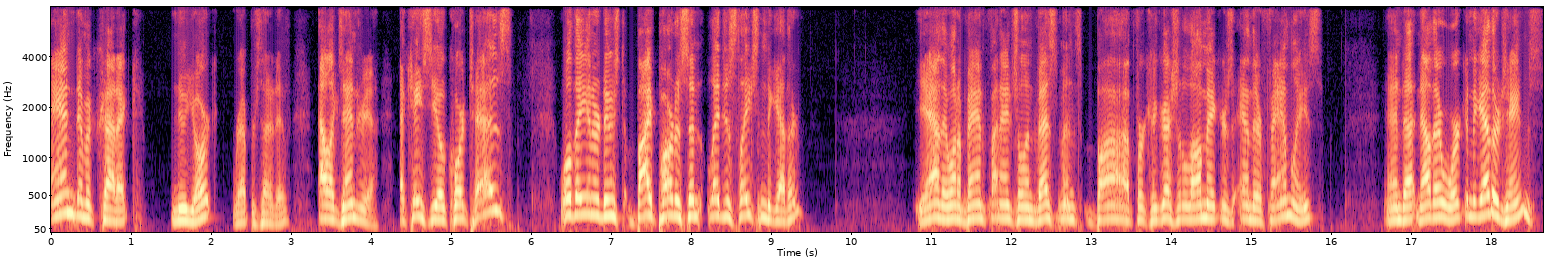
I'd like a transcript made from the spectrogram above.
and Democratic New York Representative Alexandria Ocasio Cortez. Well, they introduced bipartisan legislation together. Yeah, they want to ban financial investments by, for congressional lawmakers and their families. And uh, now they're working together, James.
